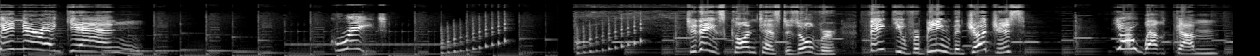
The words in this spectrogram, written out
winner again! Great! Today's contest is over. Thank you for being the judges. You're welcome.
